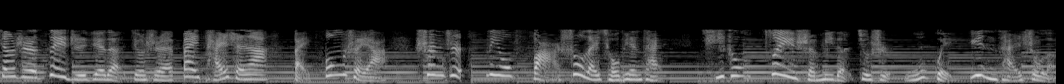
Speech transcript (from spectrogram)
像是最直接的就是拜财神啊、摆风水啊，甚至利用法术来求偏财。其中最神秘的就是五鬼运财术了。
